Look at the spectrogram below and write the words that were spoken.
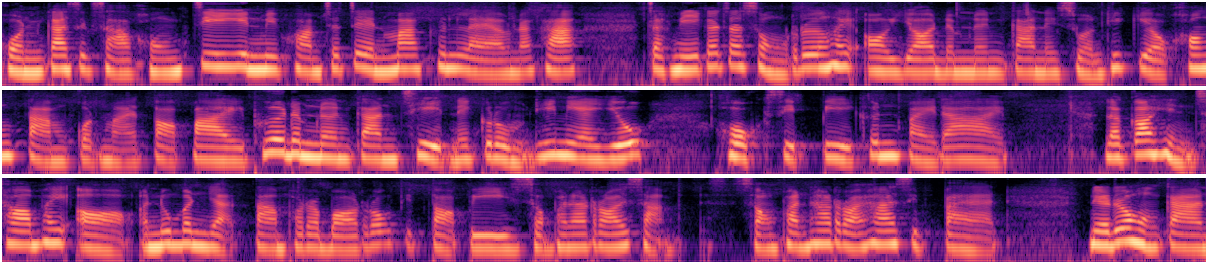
ผลการศึกษาของจีนมีความชัดเจนมากขึ้นแล้วนะคะ จากนี้ก็จะส่งเรื่องให้ออยดำเนินการในส่วนที่เกี่ยวข้องตามกฎหมายต่อไป เพื่อดำเนินการฉีดในกลุ่มที่มีอายุ 60 ปีขึ้นไปได้ แล้วก็เห็นชอบให้ออกอนุบัญญัติตามพรบโรคติดต่อปี 2558 ในเรื่องของการ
